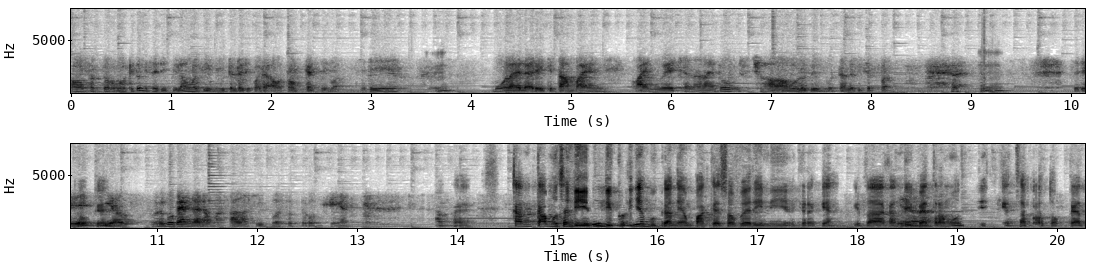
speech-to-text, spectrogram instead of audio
kalau Vectorworks itu bisa dibilang lebih mudah daripada AutoCAD sih, Pak. Jadi hmm. mulai dari kita main line weight dan lain-lain itu jauh lebih mudah, lebih cepat. hmm. Jadi okay. ya menurutku kayak nggak ada masalah sih buat Vectorworks-nya. Oke, okay. kan kamu sendiri di kuliah bukan yang pakai software ini ya kira-kira ya? Kita akan yeah. di iya. Petra Multi, SketchUp, AutoCAD,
